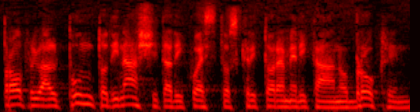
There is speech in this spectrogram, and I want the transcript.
proprio al punto di nascita di questo scrittore americano, Brooklyn.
